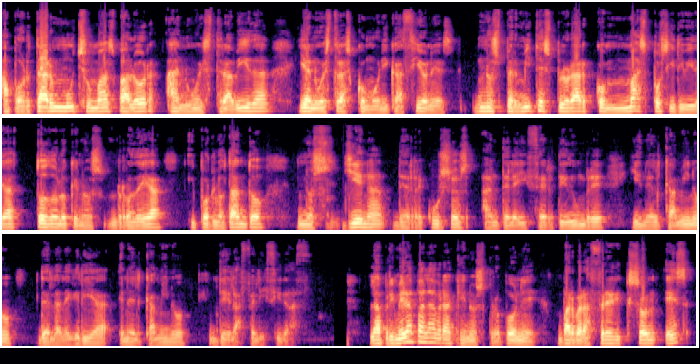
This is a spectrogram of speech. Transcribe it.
aportar mucho más valor a nuestra vida y a nuestras comunicaciones. Nos permite explorar con más positividad todo lo que nos rodea y por lo tanto nos llena de recursos ante la incertidumbre y en el camino de la alegría, en el camino de la felicidad. La primera palabra que nos propone Bárbara Fredrickson es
